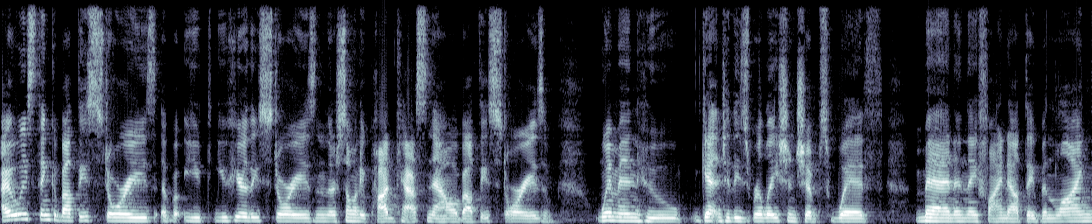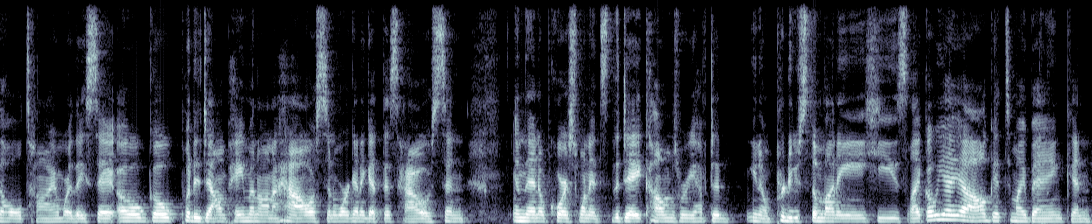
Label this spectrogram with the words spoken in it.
I always think about these stories about you you hear these stories and there's so many podcasts now about these stories of women who get into these relationships with men and they find out they've been lying the whole time where they say, "Oh, go put a down payment on a house and we're going to get this house." And and then of course when it's the day comes where you have to, you know, produce the money, he's like, "Oh yeah, yeah, I'll get to my bank." And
